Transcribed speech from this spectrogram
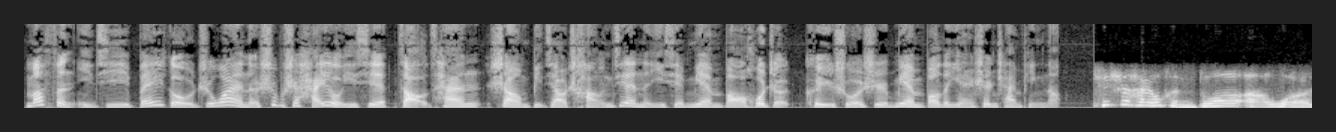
muffin 以及 bagel 之外呢，是不是还有一些早餐上比较常见的一些面包，或者可以说是面包的延伸产品呢？其实还有很多，呃，我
